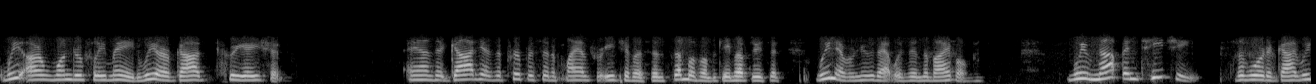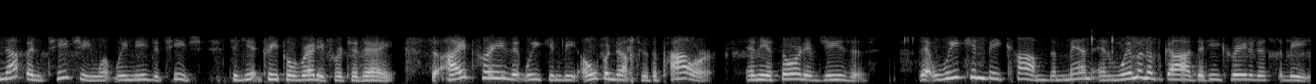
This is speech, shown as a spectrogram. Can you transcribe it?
we are wonderfully made. We are God's creation. And that God has a purpose and a plan for each of us. And some of them came up to me and said, We never knew that was in the Bible. We've not been teaching the Word of God. We've not been teaching what we need to teach to get people ready for today. So I pray that we can be opened up to the power and the authority of Jesus, that we can become the men and women of God that He created us to be.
